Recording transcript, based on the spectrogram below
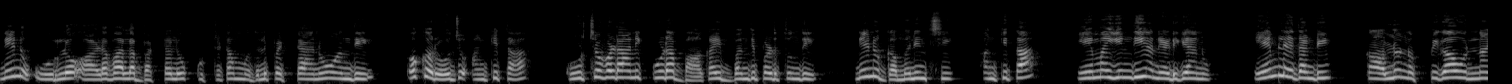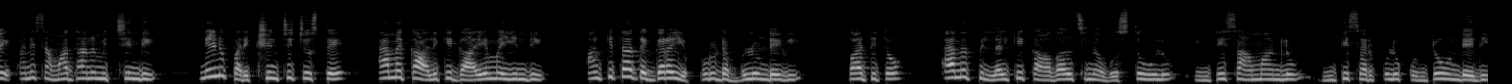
నేను ఊర్లో ఆడవాళ్ళ బట్టలు కుట్టడం మొదలుపెట్టాను అంది. ఒకరోజు అంకిత కూర్చోవడానికి కూడా బాగా ఇబ్బంది పడుతుంది. నేను గమనించి అంకిత ఏమయ్యింది అని అడిగాను. ఏం లేదండి కాళ్ళు నొప్పిగా ఉన్నాయి అని సమాధానం ఇచ్చింది నేను పరీక్షించి చూస్తే ఆమె కాలికి గాయమయ్యింది. అంకిత దగ్గర ఎప్పుడు డబ్బులుండేవి? వాటితో ఆమె పిల్లలకి కావాల్సిన వస్తువులు ఇంటి సామాన్లు ఇంటి సరుకులు కొంటూ ఉండేది.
